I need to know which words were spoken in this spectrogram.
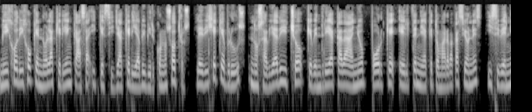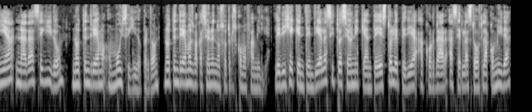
Mi hijo dijo que no la quería en casa y que si ya quería vivir con nosotros. Le dije que Bruce nos había dicho que vendría cada año porque él tenía que tomar vacaciones y si venía nada seguido, no tendríamos, o muy seguido, perdón, no tendríamos vacaciones nosotros como familia. Le dije que entendía la situación y que ante esto le pedía acordar hacer las dos la comida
